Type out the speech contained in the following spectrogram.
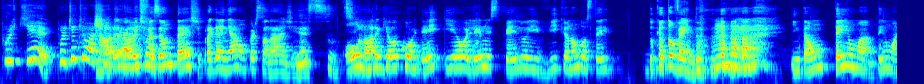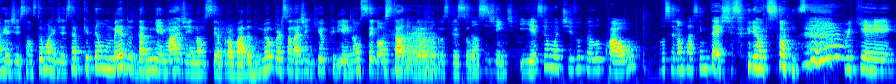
por quê? Por que, que eu achei Na hora, que na hora de foi... fazer um teste pra ganhar um personagem, né? Isso. Ou Sim. na hora que eu acordei e eu olhei no espelho e vi que eu não gostei do que eu tô vendo. Uhum. Então tem uma, tem uma rejeição, se tem uma rejeição é porque tem um medo da minha imagem não ser aprovada, do meu personagem que eu criei não ser gostado É. pelas outras pessoas. Nossa, gente, e esse é o motivo pelo qual você não passa em testes e audições. Porque,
